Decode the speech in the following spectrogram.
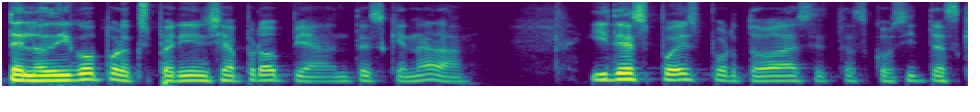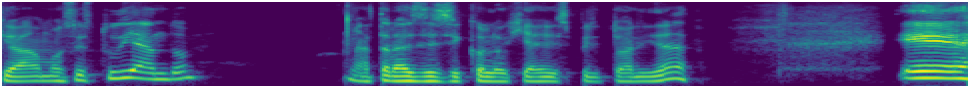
Te lo digo por experiencia propia, antes que nada. Y después por todas estas cositas que vamos estudiando a través de psicología y espiritualidad. Eh,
